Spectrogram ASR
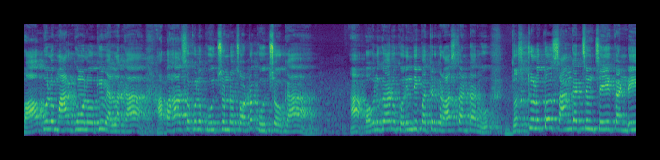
పాపులు మార్గములోకి వెళ్ళక అపహాసకులు కూర్చుండ చోట కూర్చోక. పౌలు గారు కొరింది పత్రిక రాస్తూ అంటారు దుష్టులతో సాంగత్యం చేయకండి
